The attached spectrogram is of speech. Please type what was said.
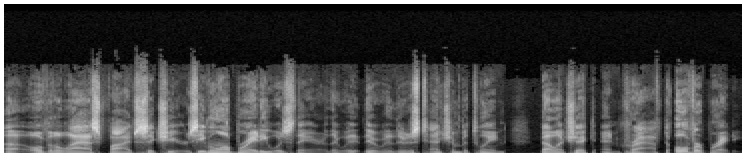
uh, over the last five, six years. Even while Brady was there, there was, there was, there was tension between Belichick and Kraft over Brady.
